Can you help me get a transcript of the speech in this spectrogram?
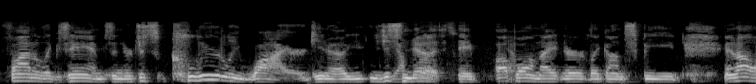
final exams and they're just clearly wired. You know, you, you just yeah, know right. they up yeah. all night and they're like on speed. And I'll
